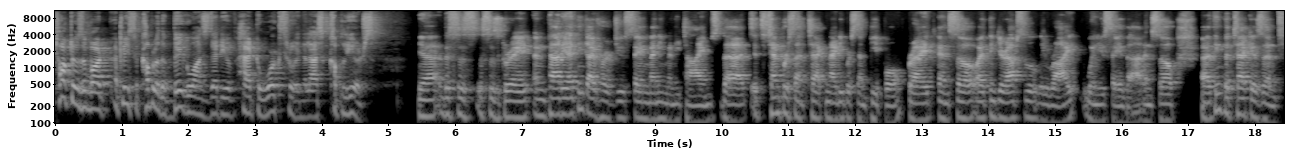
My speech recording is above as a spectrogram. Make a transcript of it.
Talk to us about at least a couple of the big ones that you've had to work through in the last couple of years. Yeah, this is this is great. And Paddy, I think I've heard you say many, many times that it's 10% tech, 90% people, right? And so I think you're absolutely right when you say that. And so I think the tech isn't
